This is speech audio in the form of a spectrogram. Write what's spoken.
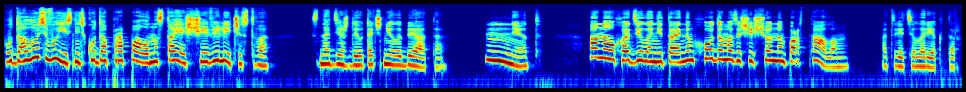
Удалось выяснить, куда пропало настоящее величество?» — с надеждой уточнила Беата. «Нет. Она уходила не тайным ходом, а защищенным порталом», — ответила ректор.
